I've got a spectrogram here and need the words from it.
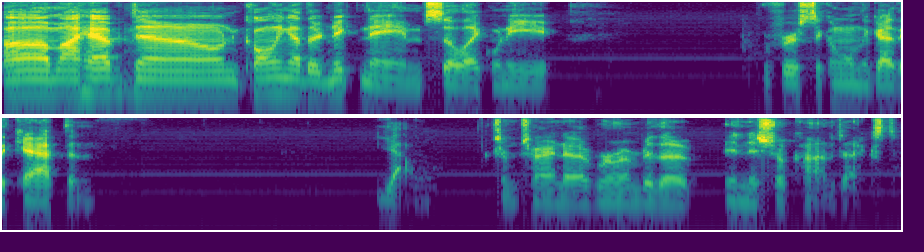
Um, I have down calling other nicknames. So like when he refers to calling the guy the captain, Yeah. which I'm trying to remember the initial context.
